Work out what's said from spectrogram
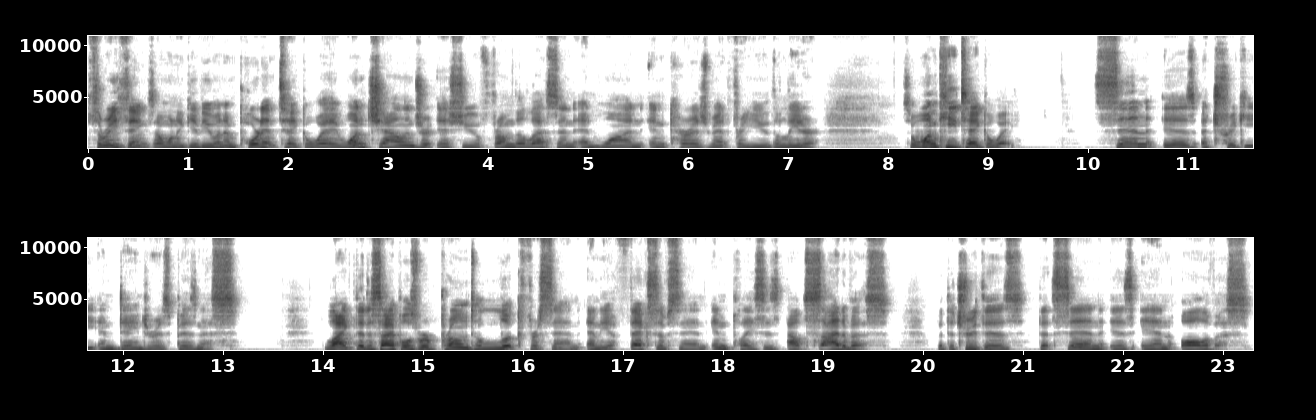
three things. I want to give you an important takeaway, one challenge or issue from the lesson, and one encouragement for you, the leader. So, one key takeaway sin is a tricky and dangerous business. Like the disciples, we're prone to look for sin and the effects of sin in places outside of us. But the truth is that sin is in all of us.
